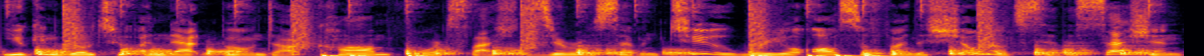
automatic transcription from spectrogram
You can go to annettbone.com forward slash 072, where you'll also find the show notes to the session.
